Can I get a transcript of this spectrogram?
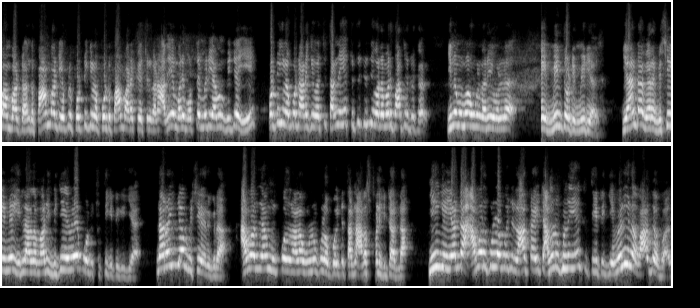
பாம்பாட்டம் அந்த பாம்பாட்டி எப்படி பொட்டிக்குள்ள போட்டு பாம்பு அடக்கி வச்சிருக்கானோ அதே மாதிரி மொத்த மீடியாவும் விஜய் பொட்டிக்குள்ள போட்டு அடக்கி வச்சு தன்னையே சுத்தி சுத்தி வர்ற மாதிரி பார்த்துக்கிட்டு இருக்காரு. இன்னமுமா உங்களுக்கு அறியவில்ல ஏய் மீன் தொட்டி மீடியாஸ் ஏன்டா வேற விஷயமே இல்லாத மாதிரி விஜயவே போட்டு சுத்திக்கிட்டு இருக்கீங்க? நிறைய விஷயம் இருக்குடா. அவர் தான் முப்பது நாளா உள்ளுக்குள்ள போயிட்டு தன்னை அரெஸ்ட் பண்ணிக்கிட்டாருடா. நீங்க ஏன்டா அவருக்குள்ள போயிட்டு லாக் ஆயிட்டு அவனுக்குள்ளேயே சுத்திக்கிட்டு இருக்கீங்க? வெளியில வாங்க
